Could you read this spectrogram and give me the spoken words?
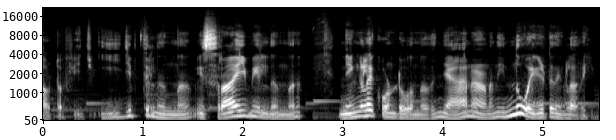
out of Egypt ഈജിപ്തിൽ നിന്ന് ഇസ്രായേമിൽ നിന്ന് നിങ്ങളെ കൊണ്ടുവന്നത് ഞാനാണെന്ന് ഇന്ന് വൈകിട്ട് നിങ്ങളറിയും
